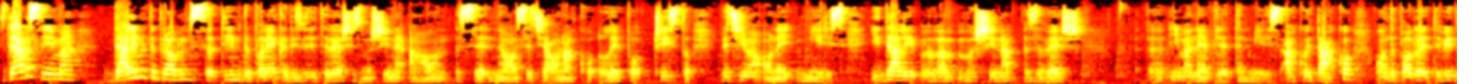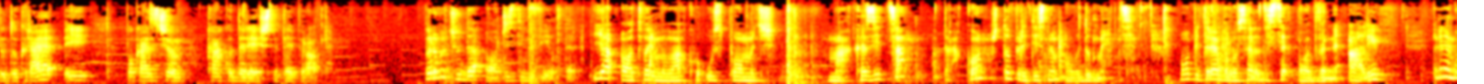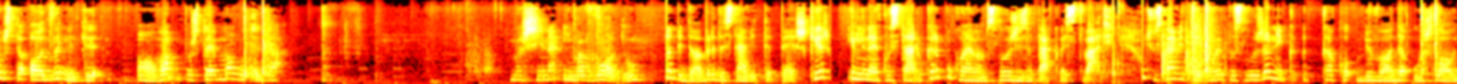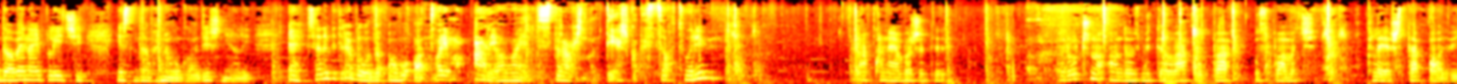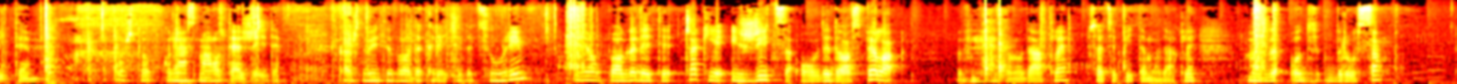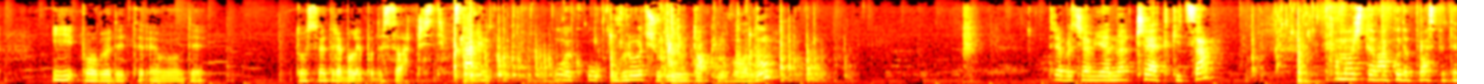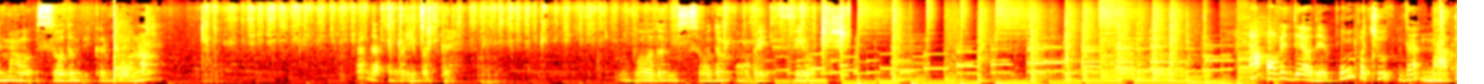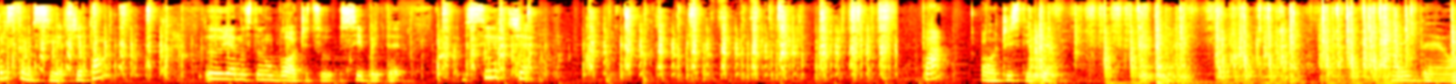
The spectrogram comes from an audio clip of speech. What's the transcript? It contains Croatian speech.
Zdravo svima! Da li imate problem sa tim da ponekad izvidite veš iz mašine, a on se ne osjeća onako lepo čisto, već ima onaj miris? I da li vam mašina za veš e, ima neprijatan miris? Ako je tako, onda pogledajte video do kraja i pokazat ću vam kako da rešite taj problem. Prvo ću da očistim filter. Ja otvorim ovako uz pomoć makazica, tako što pritisnem ovo dugmence. Ovo bi trebalo sada da se odvrne, ali Pre nego što odvrnete ovo, pošto je moguće da mašina ima vodu, bilo bi dobro da stavite peškir ili neku staru krpu koja vam služi za takve stvari. Ću staviti ovaj poslužavnik kako bi voda ušla ovde, ovaj najplići jeste da je novogodišnji, ali e, sada bi trebalo da ovo otvorimo, ali ovo je strašno teško da se otvori. Ako ne možete ručno, onda uzmite ovako pa uz pomoć klešta odvijte. Pošto kod nas malo teže ide. Kao što vidite voda kreće da curi. I evo pogledajte, čak je i žica ovde dospela. Ne znam odakle, sad se pitamo odakle. Možda od brusa. I pogledajte, evo ovde, to sve treba lepo da se očisti. Stavim uvek u vruću ili u toplu vodu. Treba će vam jedna četkica Pa možete ovako da pospete malo sodom bikarbonom. Pa da oribate vodom i sodom ovaj filter. A ovaj deo da je pun pa ću da naprskam sirćetom. Jednostavno u bočicu sipajte sirće. Pa očistite taj deo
